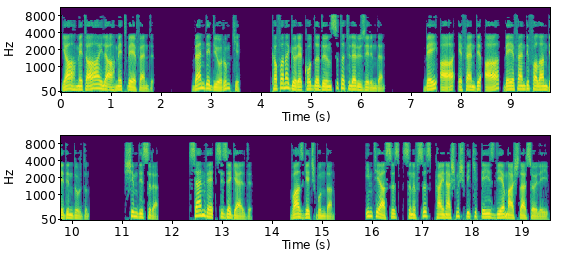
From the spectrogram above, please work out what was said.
Ya Ahmet Ağa ile Ahmet Beyefendi. Ben de diyorum ki, kafana göre kodladığın statüler üzerinden. Bey, A, efendi, A, beyefendi falan dedin durdun. Şimdi sıra. Sen ve, size geldi. Vazgeç bundan. İmtiyazsız, sınıfsız, kaynaşmış bir kitleyiz diye marşlar söyleyip.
